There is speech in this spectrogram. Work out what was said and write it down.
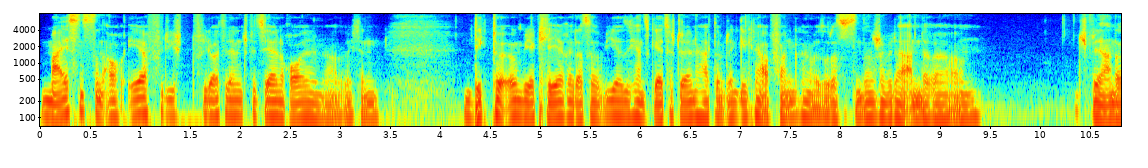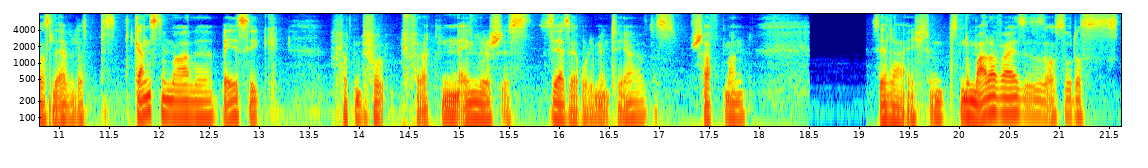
meistens dann auch eher für die, für die Leute dann in speziellen Rollen. Also wenn ich dann einem Diktor irgendwie erkläre, dass er, wie er sich ans Geld zu stellen hat, damit er den Gegner abfangen kann oder so, das ist dann schon wieder andere, ähm, schon wieder ein anderes Level. Das, das ganz normale Basic Flotten, Flottenenglisch ist sehr, sehr rudimentär. Das schafft man sehr leicht. Und normalerweise ist es auch so, dass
